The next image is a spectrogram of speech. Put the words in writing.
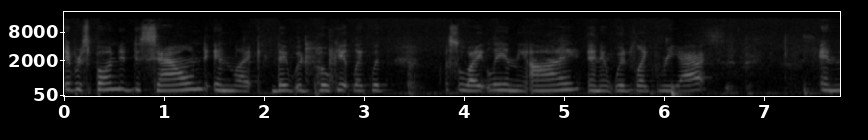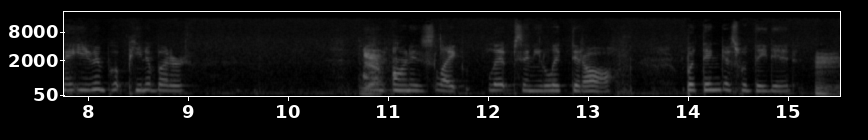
It responded to sound, and like they would poke it like with slightly in the eye, and it would like react. And they even put peanut butter Yeah. on, on his like lips, and he licked it off. But then guess what they did? Hmm.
